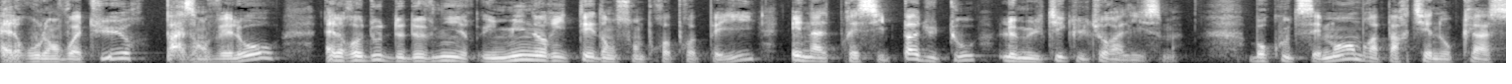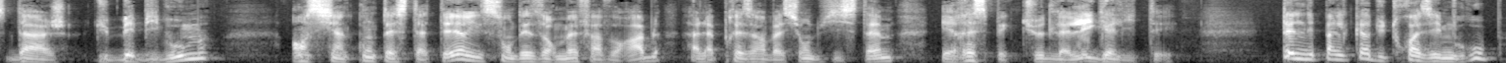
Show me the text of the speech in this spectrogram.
Elle roule en voiture, pas en vélo, elle redoute de devenir une minorité dans son propre pays et n'apprécie pas du tout le multiculturalisme. Beaucoup de ses membres appartiennent aux classes d'âge du baby-boom. Anciens contestataires, ils sont désormais favorables à la préservation du système et respectueux de la légalité. Tel n'est pas le cas du troisième groupe,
